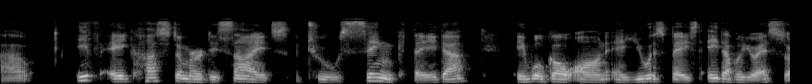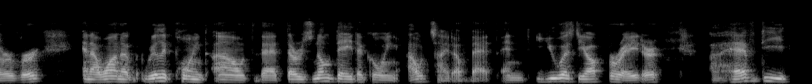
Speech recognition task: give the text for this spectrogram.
Uh, if a customer decides to sync data, it will go on a US-based AWS server. And I want to really point out that there is no data going outside of that. And you as the operator uh, have the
